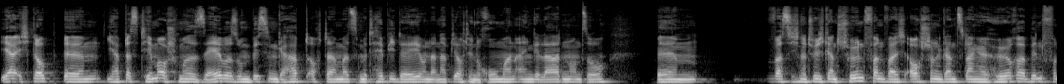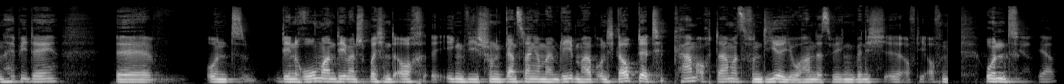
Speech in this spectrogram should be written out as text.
Ja, ich glaube, ähm, ihr habt das Thema auch schon mal selber so ein bisschen gehabt, auch damals mit Happy Day und dann habt ihr auch den Roman eingeladen und so. Ähm, was ich natürlich ganz schön fand, weil ich auch schon ganz lange Hörer bin von Happy Day äh, und den Roman dementsprechend auch irgendwie schon ganz lange in meinem Leben habe. Und ich glaube, der Tipp kam auch damals von dir, Johann, deswegen bin ich äh, auf die offen. Und Ja.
